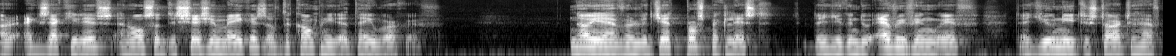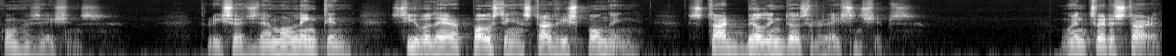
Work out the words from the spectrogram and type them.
are executives and also decision makers of the company that they work with. Now you have a legit prospect list that you can do everything with that you need to start to have conversations. Research them on LinkedIn, see what they are posting and start responding start building those relationships. When Twitter started,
